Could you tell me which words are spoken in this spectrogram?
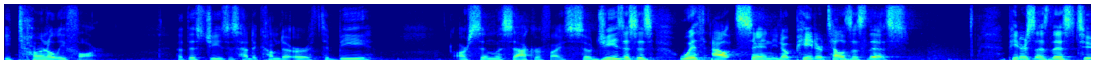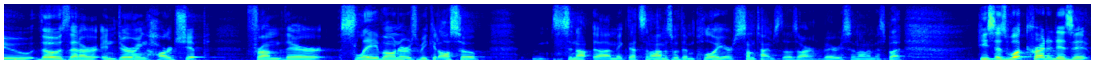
eternally far that this Jesus had to come to earth to be our sinless sacrifice. So Jesus is without sin. You know, Peter tells us this. Peter says this to those that are enduring hardship from their slave owners. We could also uh, make that synonymous with employers. Sometimes those are very synonymous. But he says, What credit is it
